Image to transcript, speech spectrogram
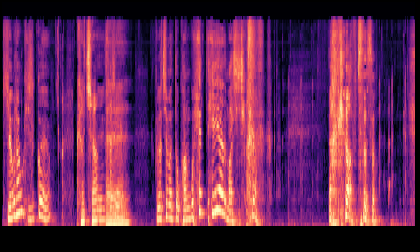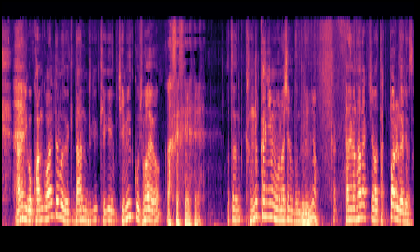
기억을 하고 계실 거예요. 그렇죠. 네, 사실 예. 그렇지만 또 광고 해, 해야 맛이니까. 아, 그 앞서서. 나는 이거 광고 할 때마다 왜 이렇게 난 되게 재밌고 좋아요. 어떤 강력한 힘을 원하시는 분들은요. 각- 다양한 한약재와 닭발을 달여서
